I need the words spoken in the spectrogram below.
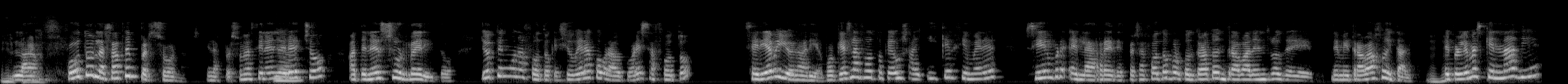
El Las país. fotos las hacen personas y las personas tienen derecho a tener su rédito. Yo tengo una foto que si hubiera cobrado por esa foto sería billonaria, porque es la foto que usa Iker Jiménez siempre en las redes. Pero esa foto por contrato entraba dentro de, de mi trabajo y tal. El problema es que nadie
